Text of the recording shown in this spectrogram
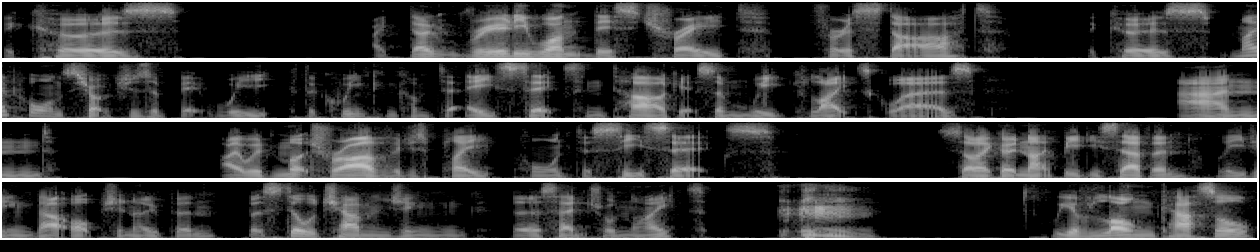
because I don't really want this trade for a start because my pawn structure is a bit weak. The queen can come to a6 and target some weak light squares. And I would much rather just play pawn to c6. So I go knight bd7, leaving that option open, but still challenging the central knight. we have long castle.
